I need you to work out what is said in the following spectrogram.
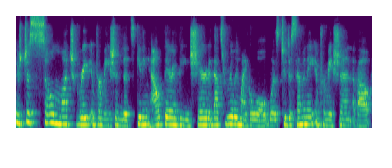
There's just so much great information that's getting out there and being shared, and that's really my goal was to disseminate information about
